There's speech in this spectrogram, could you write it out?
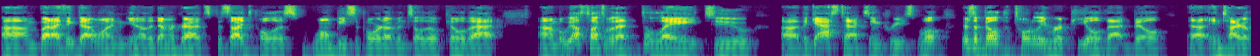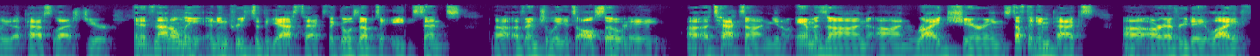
Um, but I think that one, you know, the Democrats, besides Polis, won't be supportive, so they'll kill that. Um, but we also talked about that delay to uh, the gas tax increase. Well, there's a bill to totally repeal that bill uh, entirely that passed last year. And it's not only an increase to the gas tax that goes up to eight cents uh, eventually, it's also a, a tax on you know Amazon, on ride sharing, stuff that impacts uh, our everyday life.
